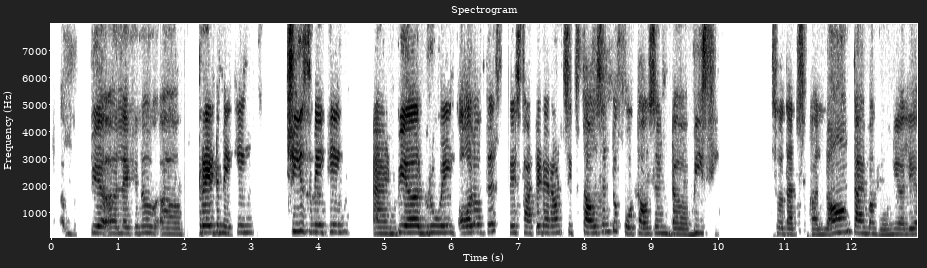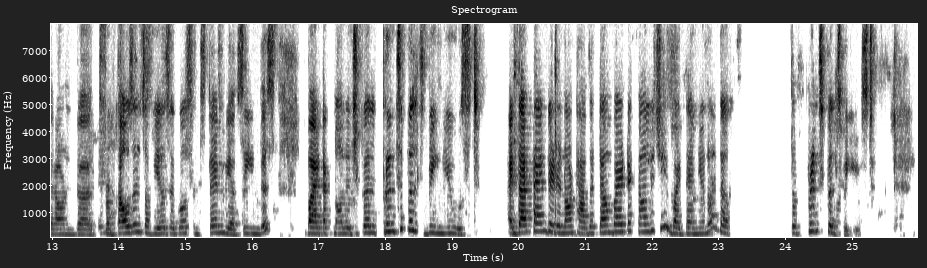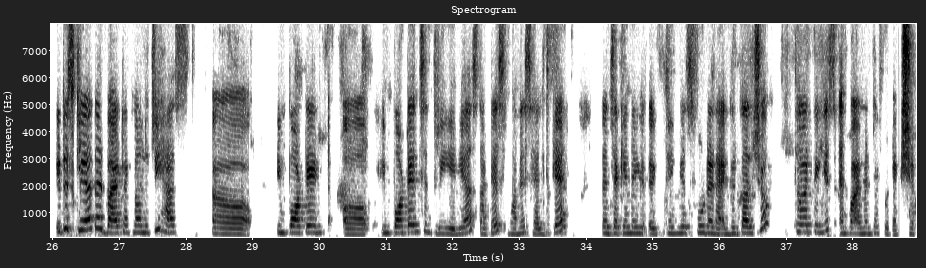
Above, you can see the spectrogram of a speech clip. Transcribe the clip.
uh, like you know uh, bread making cheese making and beer brewing all of this they started around 6000 to 4000 uh, bc so that's a long time ago nearly around uh, from thousands of years ago since then we have seen this biotechnological principles being used. At that time they did not have the term biotechnology but then you know the the principles were used it is clear that biotechnology has uh, important uh, importance in three areas. That is, one is healthcare. Then second thing is food and agriculture. Third thing is environmental protection.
